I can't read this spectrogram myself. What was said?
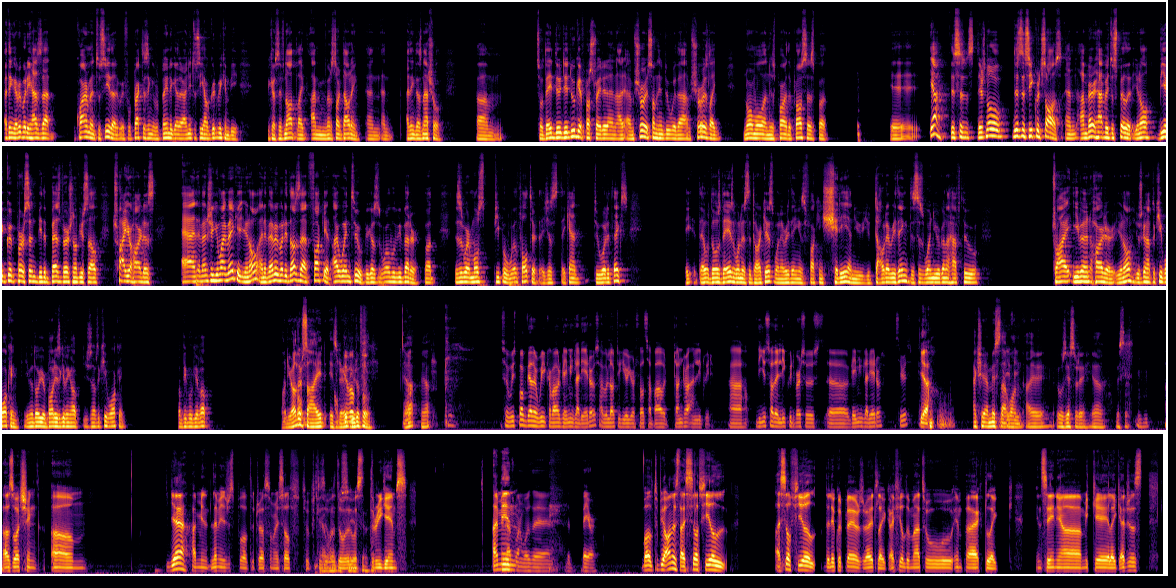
I think everybody has that requirement to see that if we're practicing, if we're playing together, I need to see how good we can be, because if not, like I'm gonna start doubting, and and I think that's natural. Um, so they do they do get frustrated, and I, I'm sure it's something to do with that. I'm sure it's like normal and is part of the process, but uh, yeah, this is there's no this is the secret sauce, and I'm very happy to spill it. You know, be a good person, be the best version of yourself, try your hardest, and eventually you might make it. You know, and if everybody does that, fuck it, I win too because the world will be better. But this is where most people will falter. They just they can't do what it takes. Those days when it's the darkest, when everything is fucking shitty and you you doubt everything, this is when you're gonna have to try even harder. You know, you're just gonna have to keep walking, even though your body's giving up. You just have to keep walking. Some people give up. On the other Don't- side, it's very up. beautiful. Yeah. Yeah, yeah. So we spoke the other week about gaming gladiators. I would love to hear your thoughts about Tundra and Liquid. Uh, did you saw the Liquid versus uh, gaming gladiators series? yeah. Actually, I missed that one. think? I it was yesterday. Yeah, missed it. I was watching. Um, yeah, I mean, let me just pull up the drafts for myself too, because I it was to the- see it it was too. three games. I mean, last one was the the bear. well, to be honest, I still feel, I still feel the liquid players, right? Like I feel the Matu impact, like Insania, Mike. Like I just,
